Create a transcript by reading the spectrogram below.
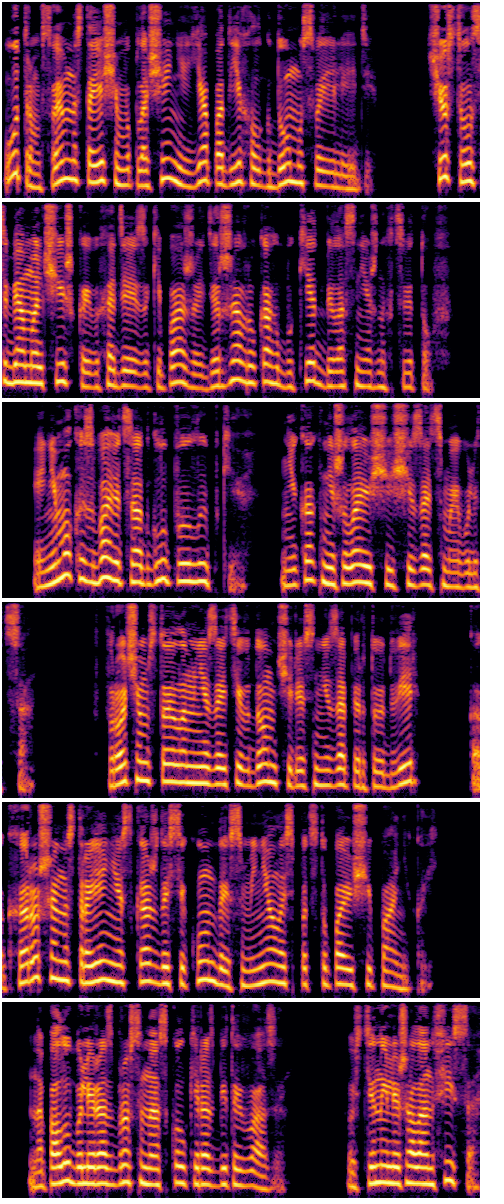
Утром в своем настоящем воплощении я подъехал к дому своей леди. Чувствовал себя мальчишкой, выходя из экипажа держа в руках букет белоснежных цветов. И не мог избавиться от глупой улыбки, никак не желающей исчезать с моего лица. Впрочем, стоило мне зайти в дом через незапертую дверь, как хорошее настроение с каждой секундой сменялось подступающей паникой. На полу были разбросаны осколки разбитой вазы. У стены лежала Анфиса,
